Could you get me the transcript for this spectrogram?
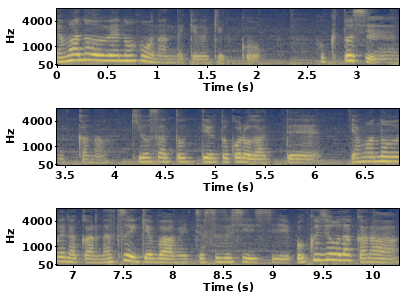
山の上の方なんだけど結構。北斗市うん。かな、清里っていうところがあって山の上だから夏行けばめっちゃ涼しいし牧場だから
